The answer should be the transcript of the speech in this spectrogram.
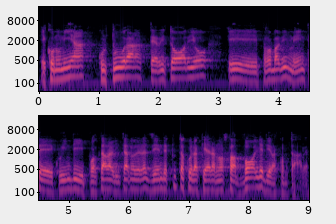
economia, cultura, territorio e probabilmente quindi portare all'interno delle aziende tutta quella che è la nostra voglia di raccontare.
